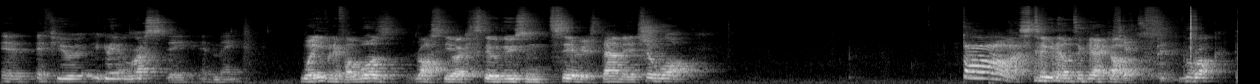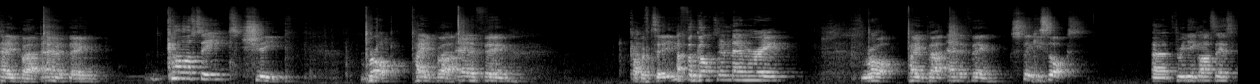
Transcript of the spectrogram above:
if you, you're gonna get rusty in me. Well, even if I was rusty, I could still do some serious damage. So what? Ah, it's 2 0 to Gecko. Rock, paper, anything. Car seat. Sheep. Rock, paper, anything. Cup of tea. A forgotten memory. Rock, paper, anything. Sticky socks. Uh, 3D glasses.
